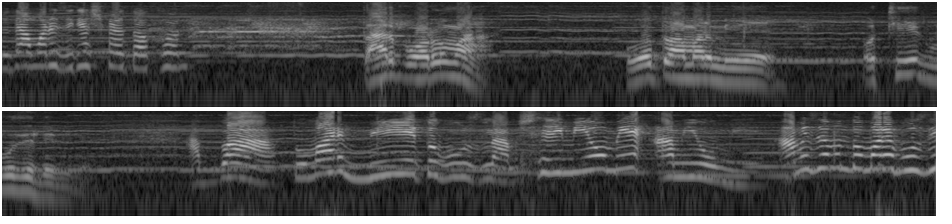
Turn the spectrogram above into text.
যদি আমারে জিজ্ঞেস করে তখন? তার বড় মা। ও তো আমার মেয়ে। ও ঠিক বুঝে দেবি আব্বা তোমার মেয়ে তো বুঝলাম। সেই মেয়েও মেয়ে আমিও মেয়ে। আমি যেমন তোমারে বুঝি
